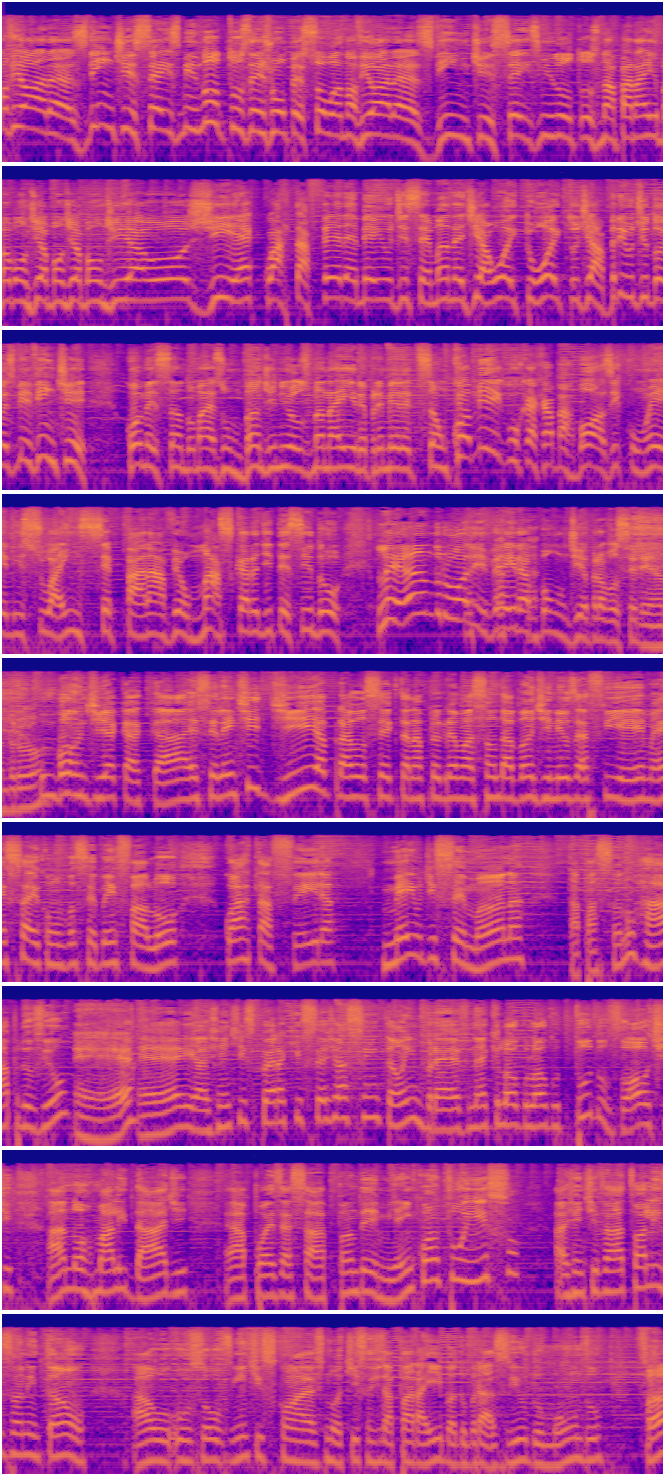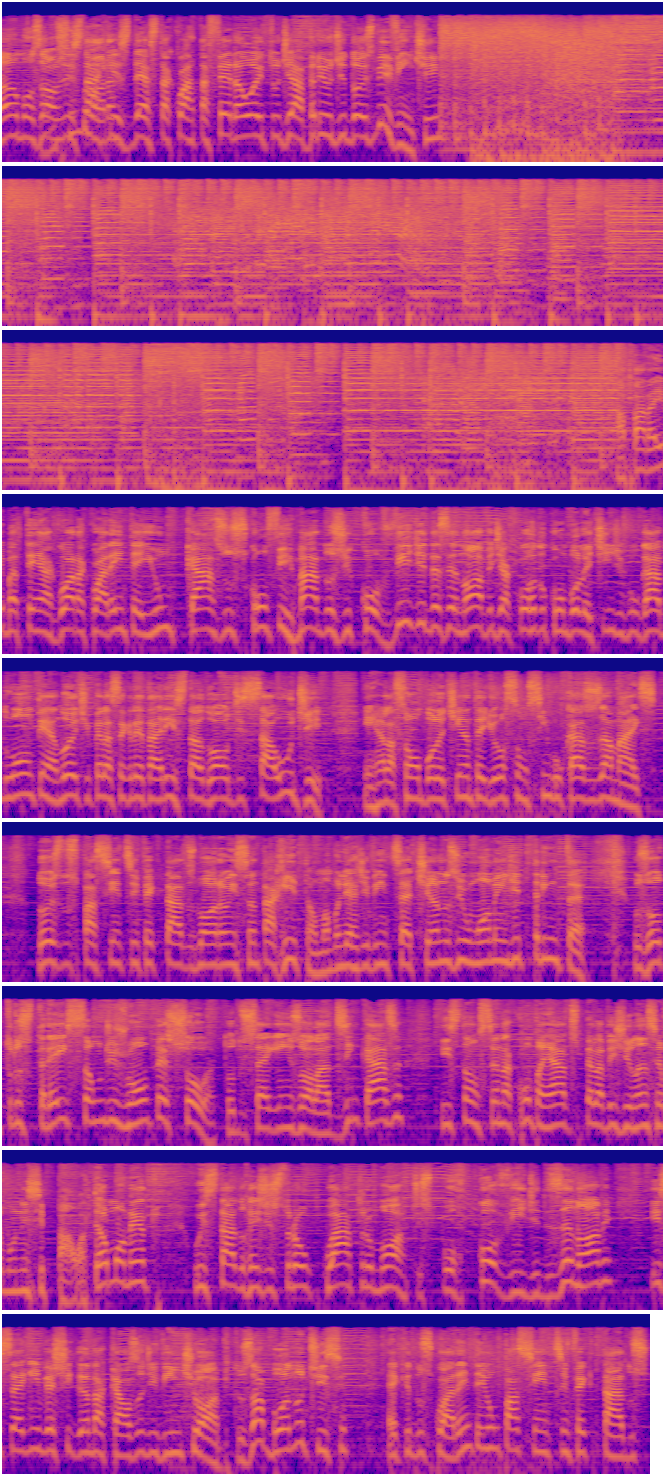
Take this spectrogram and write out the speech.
9 horas 26 minutos em João Pessoa, 9 horas 26 minutos na Paraíba. Bom dia, bom dia, bom dia. Hoje é quarta-feira, é meio de semana, é dia 8, 8 de abril de 2020. Começando mais um Band News Manaíra, primeira edição. Comigo, Cacá Barbosa, e com ele, sua inseparável máscara de tecido, Leandro Oliveira. bom dia para você, Leandro. Bom dia, Cacá. Excelente dia para você que tá na programação da Band News FM. É isso aí, como você bem falou, quarta-feira meio de semana. Tá passando rápido, viu? É. É, e a gente espera que seja assim, então, em breve, né? Que logo, logo tudo volte à normalidade é, após essa pandemia. Enquanto isso, a gente vai atualizando então ao, os ouvintes com as notícias da Paraíba, do Brasil, do mundo. Vamos aos Vamos destaques desta quarta-feira, 8 de abril de 2020. Paraíba tem agora 41 casos confirmados de Covid-19, de acordo com o boletim divulgado ontem à noite pela Secretaria Estadual de Saúde. Em relação ao boletim anterior, são cinco casos a mais. Dois dos pacientes infectados moram em Santa Rita, uma mulher de 27 anos e um homem de 30. Os outros três são de João Pessoa. Todos seguem isolados em casa e estão sendo acompanhados pela Vigilância Municipal. Até o momento, o estado registrou quatro mortes por Covid-19 e segue investigando a causa de 20 óbitos. A boa notícia é que dos 41 pacientes infectados,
